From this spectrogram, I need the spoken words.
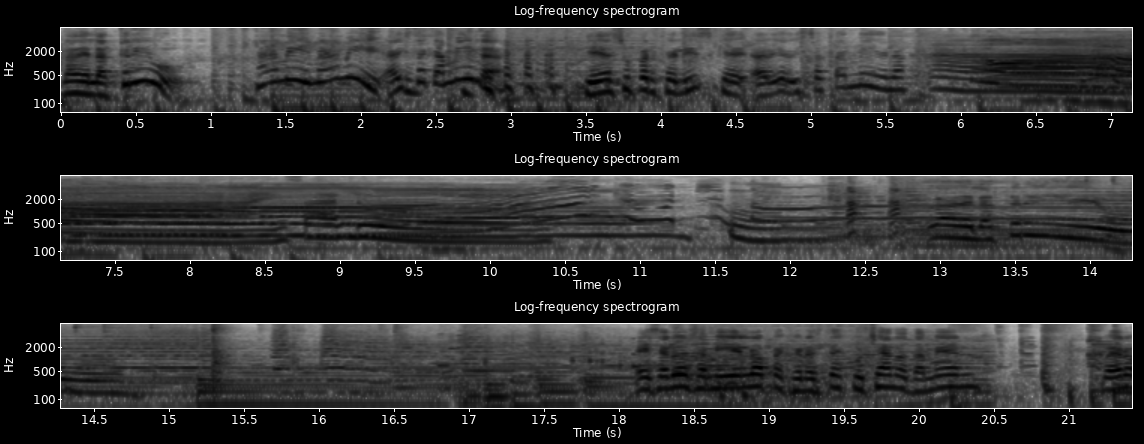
la de la tribu. Mami, mami, ahí está Camila. Y ella súper feliz que había visto a Camila. La de la tribu. Hey, saludos a Miguel López que nos está escuchando también. Bueno,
